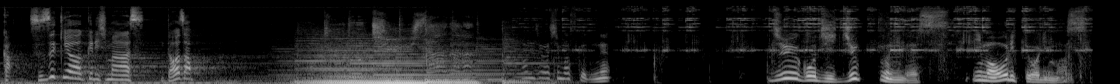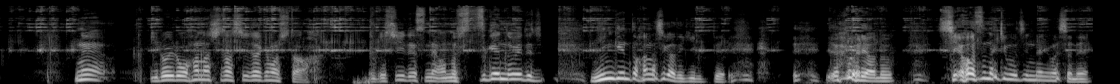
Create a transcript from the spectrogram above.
うか。続きをお送りします。どうぞ。しますけどね。15時10分です。今降りております。ね、いろいろお話しさせていただきました。嬉しいですね。あの湿原の上で人間と話ができるって、やっぱりあの、幸せな気持ちになりましたね。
